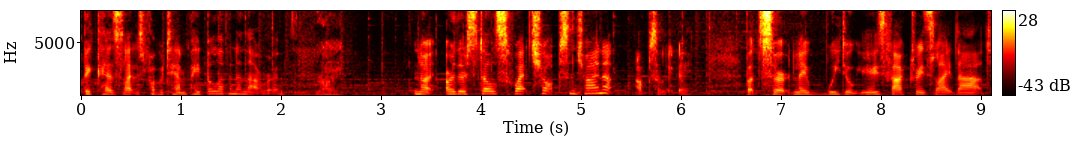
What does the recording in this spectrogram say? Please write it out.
because like there's probably 10 people living in that room. Right. Now, are there still sweatshops in China? Absolutely. But certainly we don't use factories like that.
